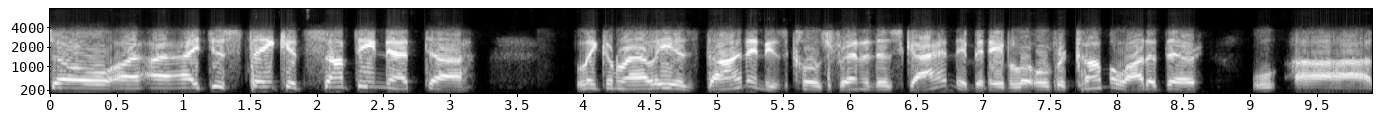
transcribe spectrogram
So I, I just think it's something that uh, Lincoln Riley has done, and he's a close friend of this guy, and they've been able to overcome a lot of their uh,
